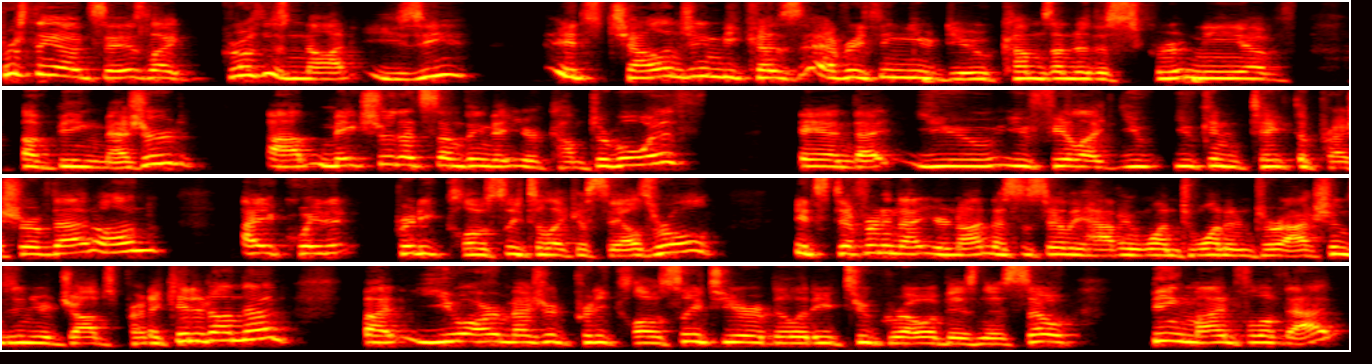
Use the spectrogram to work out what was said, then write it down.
First thing I would say is like growth is not easy. It's challenging because everything you do comes under the scrutiny of of being measured. Uh, make sure that's something that you're comfortable with and that you you feel like you you can take the pressure of that on. I equate it pretty closely to like a sales role. It's different in that you're not necessarily having one-to-one interactions and your job's predicated on that, but you are measured pretty closely to your ability to grow a business. So being mindful of that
